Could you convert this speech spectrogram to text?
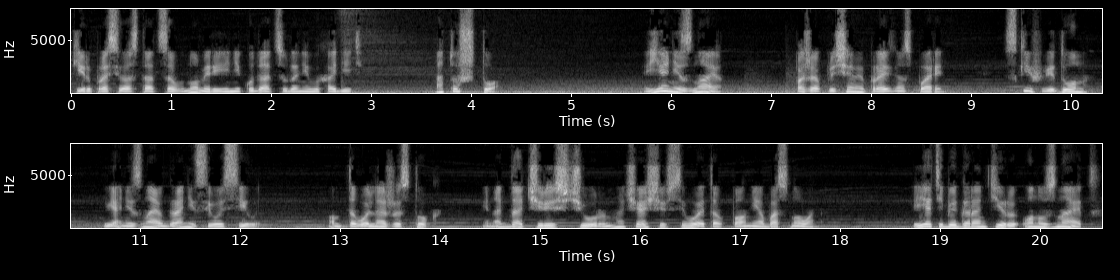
Кир просил остаться в номере и никуда отсюда не выходить. А то что? Я не знаю, пожав плечами, произнес парень. Скиф ведун, я не знаю границ его силы. Он довольно жесток, иногда чересчур, но чаще всего это вполне обосновано. И я тебе гарантирую, он узнает,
